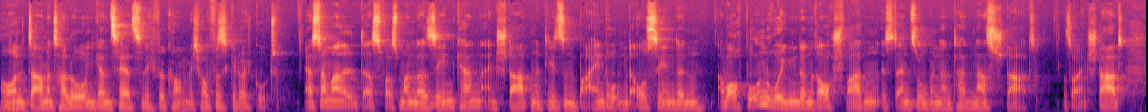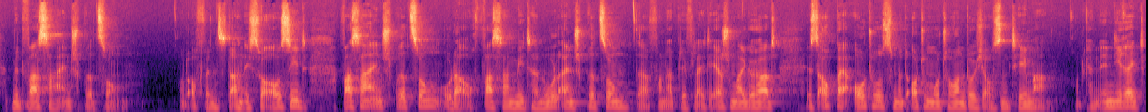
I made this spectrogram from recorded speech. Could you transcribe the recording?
Und damit hallo und ganz herzlich willkommen. Ich hoffe, es geht euch gut. Erst einmal das, was man da sehen kann, ein Start mit diesem beeindruckend aussehenden, aber auch beunruhigenden Rauchschwaden ist ein sogenannter Nassstart also ein Start mit Wassereinspritzung. Und auch wenn es da nicht so aussieht, Wassereinspritzung oder auch Wassermethanol-Einspritzung, davon habt ihr vielleicht eher schon mal gehört, ist auch bei Autos mit Ottomotoren durchaus ein Thema und kann indirekt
